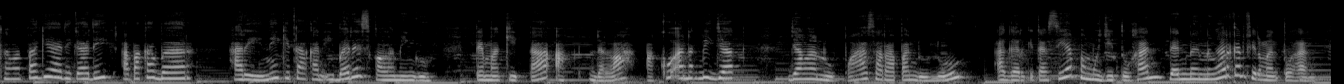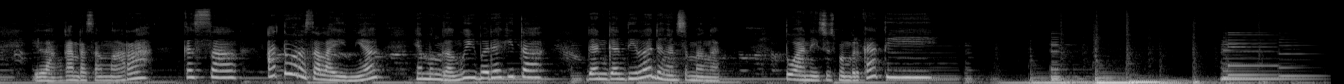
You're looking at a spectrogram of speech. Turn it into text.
Selamat pagi adik-adik, apa kabar? Hari ini kita akan ibadah sekolah minggu. Tema kita adalah Aku Anak Bijak. Jangan lupa sarapan dulu agar kita siap memuji Tuhan dan mendengarkan firman Tuhan. Hilangkan rasa marah, kesal, atau rasa lainnya yang mengganggu ibadah kita dan gantilah dengan semangat. Tuhan Yesus memberkati.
